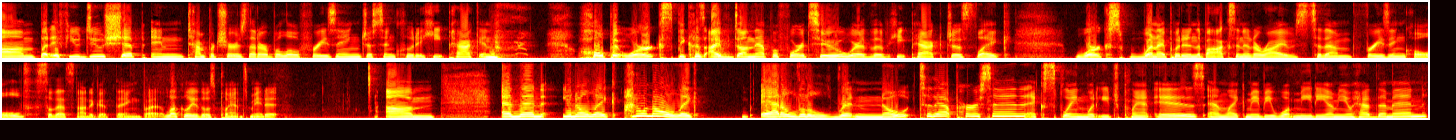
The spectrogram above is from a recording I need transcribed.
Um, but if you do ship in temperatures that are below freezing, just include a heat pack and hope it works because I've done that before too, where the heat pack just like works when I put it in the box and it arrives to them freezing cold. So that's not a good thing. But luckily, those plants made it. Um, and then you know, like I don't know, like add a little written note to that person, explain what each plant is, and like maybe what medium you had them in.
